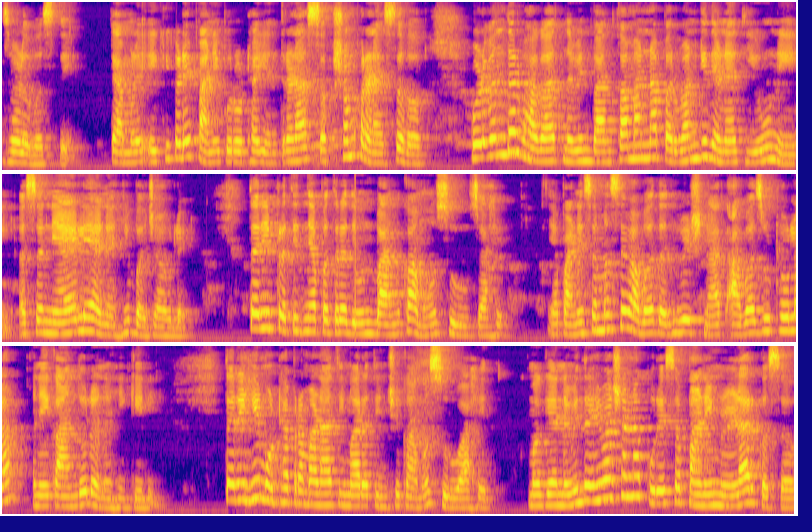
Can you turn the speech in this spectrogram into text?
झळ बसते. त्यामुळे एकीकडे पाणीपुरवठा यंत्रणा सक्षम करण्यासह घोडबंदर भागात नवीन बांधकामांना परवानगी देण्यात येऊ नये असं न्यायालयानंही बजावलंय. तरी प्रतिज्ञापत्र देऊन बांधकामं सुरूच आहेत या पाणी समस्येबाबत अधिवेशनात आवाज उठवला अनेक आंदोलनही केली. तरीही मोठ्या प्रमाणात इमारतींची कामं सुरू आहेत. मग या नवीन रहिवाशांना पुरेसं पाणी मिळणार कसं?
